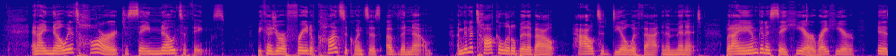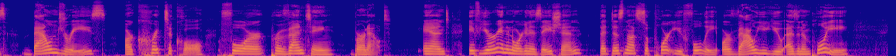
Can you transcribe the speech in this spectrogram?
And I know it's hard to say no to things because you're afraid of consequences of the no. I'm going to talk a little bit about how to deal with that in a minute. But I am going to say here, right here, is boundaries are critical for preventing burnout. And if you're in an organization that does not support you fully or value you as an employee,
